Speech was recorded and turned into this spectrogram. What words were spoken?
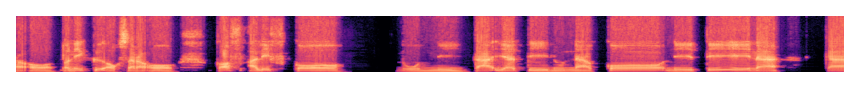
ระอตัวนี้คือออกสระอกอฟอลิฟกอนูนนีตะยะตีนุนนะโกนีตีนะกา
